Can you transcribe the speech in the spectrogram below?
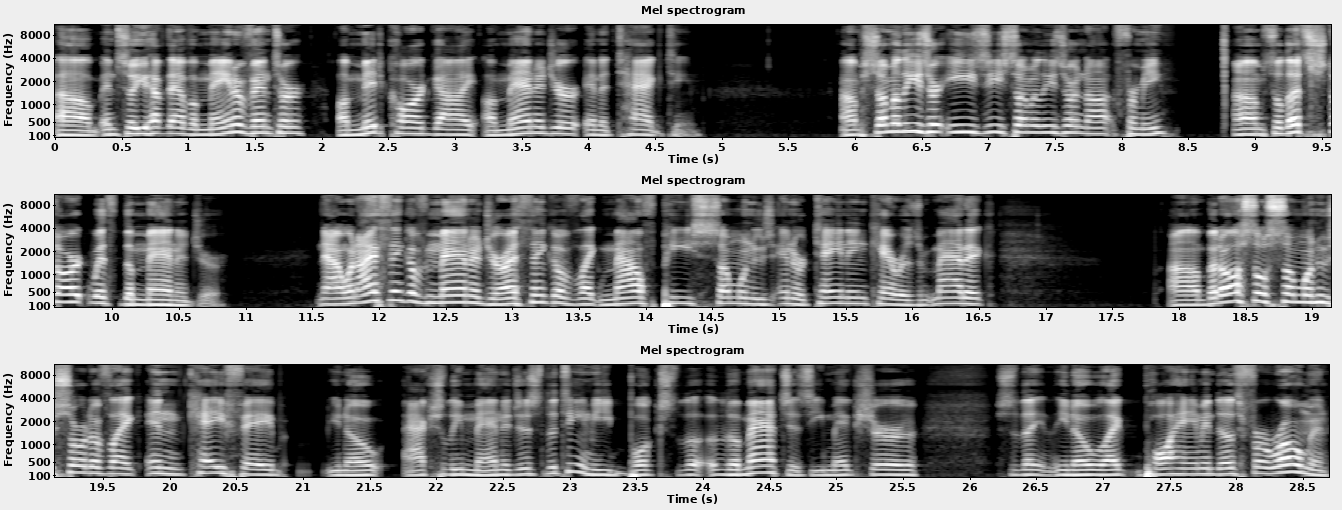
um, and so you have to have a main eventer, a mid card guy, a manager, and a tag team. Um, some of these are easy, some of these are not for me. Um, so let's start with the manager. Now, when I think of manager, I think of like mouthpiece, someone who's entertaining, charismatic, uh, but also someone who's sort of like in kayfabe, you know, actually manages the team. He books the the matches. He makes sure So they, you know, like Paul Heyman does for Roman,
